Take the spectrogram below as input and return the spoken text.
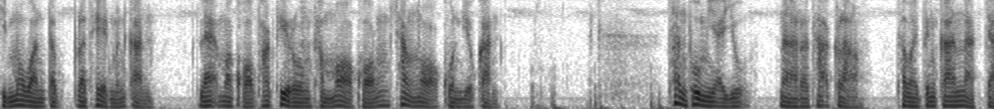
หิมวันตประเทศเหมือนกัน และมาขอพักที่โรงทำหม้อของช่างหม้อคนเดียวกัน ท่านผู้มีอายุนารทะกล่าวทำไมเป็นการหนักใจ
